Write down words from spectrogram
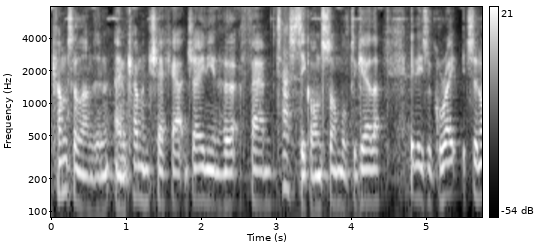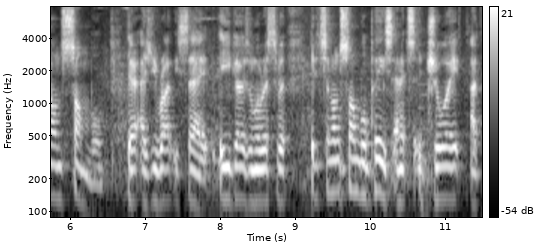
come to London and come and check out Janie and her fantastic ensemble together. It is a great, it's an ensemble. There, as you rightly say, egos and all the rest of it. It's an ensemble piece and it's a joy, a,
